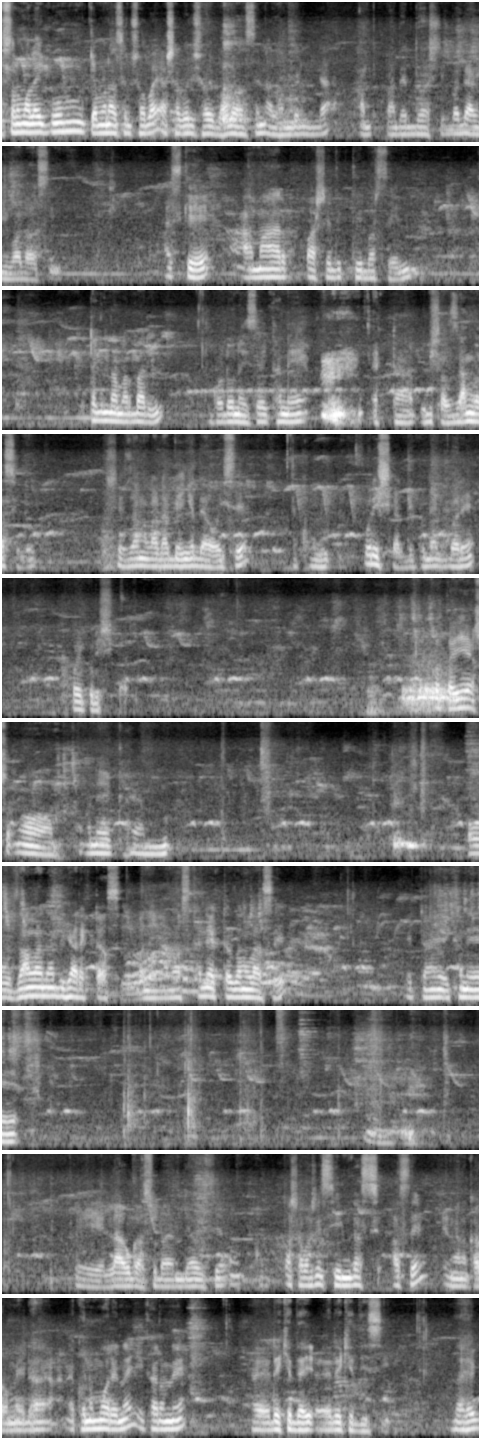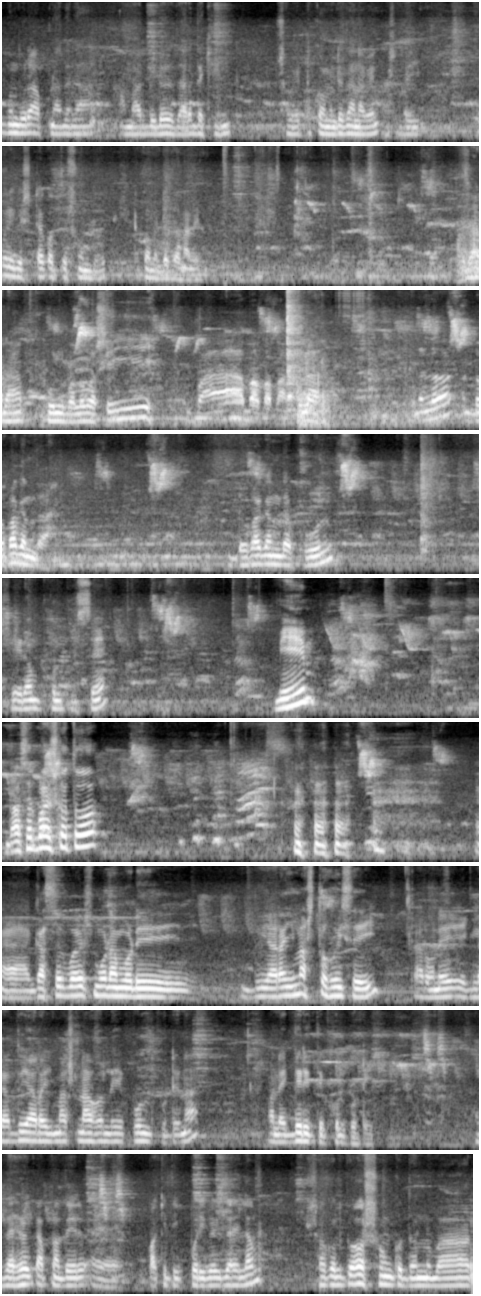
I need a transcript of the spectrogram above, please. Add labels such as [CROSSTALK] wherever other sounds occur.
আসসালামু আলাইকুম, কেমন আছেন সবাই? আশা করি সবাই ভালো আছেন, আলহামদুলিল্লাহ। আপনাদের দু আশীর্বাদে আমি ভালো আছি। আজকে আমার পাশে দেখতে পাচ্ছেন এটা কিন্তু আমার বাড়ি। ঘটনা হয়েছে, এখানে একটা বিশাল জানলা ছিল। সে জানলাটা ভেঙে দেওয়া হয়েছে। এখন পরিষ্কার, দেখুন একবারে পয় পরিষ্কার। ও, অনেক ও জানলা দিয়ে আরেকটা আছে মানে মাঝখানে একটা জানলা আছে। এটা এখানে লাউ গাছ ওটা দেওয়া হয়েছে। পাশাপাশি সিম গাছ আছে, এমন কারণে এটা এখনও মরে নাই, এই কারণে রেখে দেয়, রেখে দিয়েছি। যাই হোক বন্ধুরা, আপনারা আমার ভিডিও যারা দেখেন, সবাই একটু কমেন্টে জানাবেন। আসলে পরিবেশটা কত সুন্দর, একটু কমেন্টে জানাবেন। যারা ফুল ভালোবাসে, বা বাবা ফুলার হলো ডোকা গেন্দা। ডোকা গেন্দা ফুল সেইরকম ফুল ফুটছে। মিম, গাছের বয়স কত? [LAUGHS] গাছের বয়স মোটামুটি দুই আড়াই মাস তো হয়েছেই কারণ এগুলা দুই আড়াই মাস না হলে ফুল ফুটে না। অনেক দেরিতে ফুল ফুটে। যাই হোক আপনাদের প্রাকৃতিক পরিবেশ দেখাইলাম। সকলকে অসংখ্য ধন্যবাদ।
